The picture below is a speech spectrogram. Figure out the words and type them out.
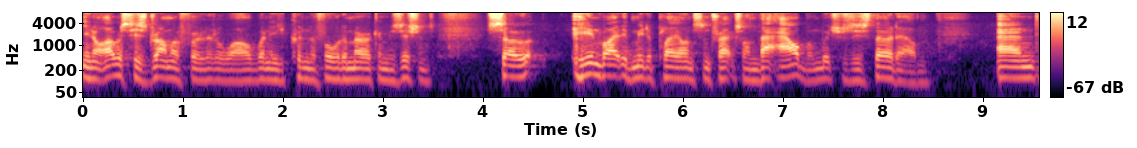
You know, I was his drummer for a little while when he couldn't afford American musicians. So he invited me to play on some tracks on that album, which was his third album. And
